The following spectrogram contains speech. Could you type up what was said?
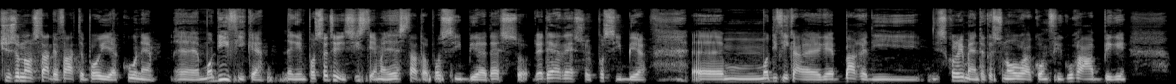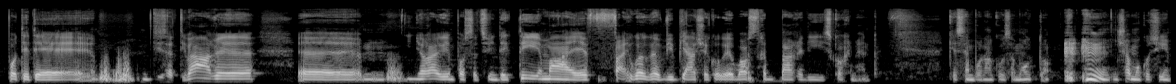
Ci sono state fatte poi alcune eh, modifiche nelle impostazioni del sistema ed è stato possibile adesso, ed è adesso possibile eh, modificare le barre di, di, scorrimento che sono ora configurabili, potete disattivare, eh, ignorare le impostazioni del tema e fare quello che vi piace con le vostre barre di scorrimento, che sembra una cosa molto, diciamo così,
